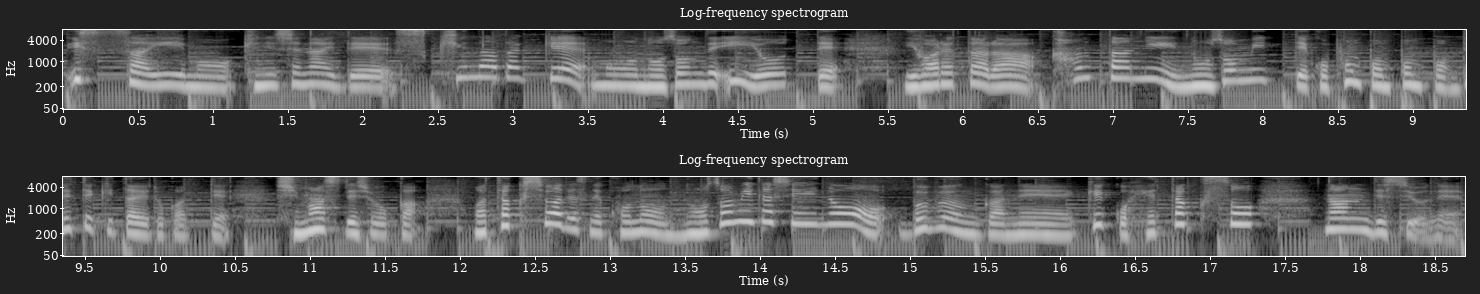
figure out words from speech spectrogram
一切もう気にしないで好きなだけもう望んでいいよって言われたら簡単に望みってこうポンポンポンポン出てきたりとかってしますでしょうか？私はですねこの望み出しの部分がね結構下手くそなんですよね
